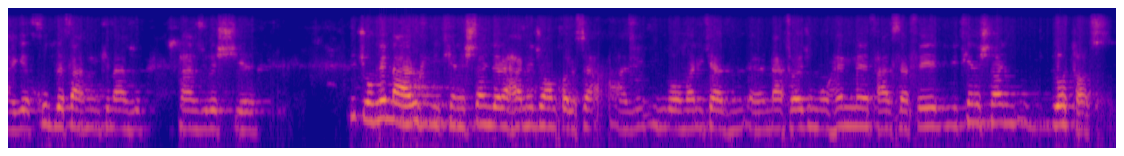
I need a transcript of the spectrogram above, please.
اگه خوب بفهمیم که منظور منظورش چیه. یه جمله معروف ویتکنشتاین داره همه جام خلاصه از این به عنوانی که از نتایج مهم فلسفه ویتکنشتاین دو تاست.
